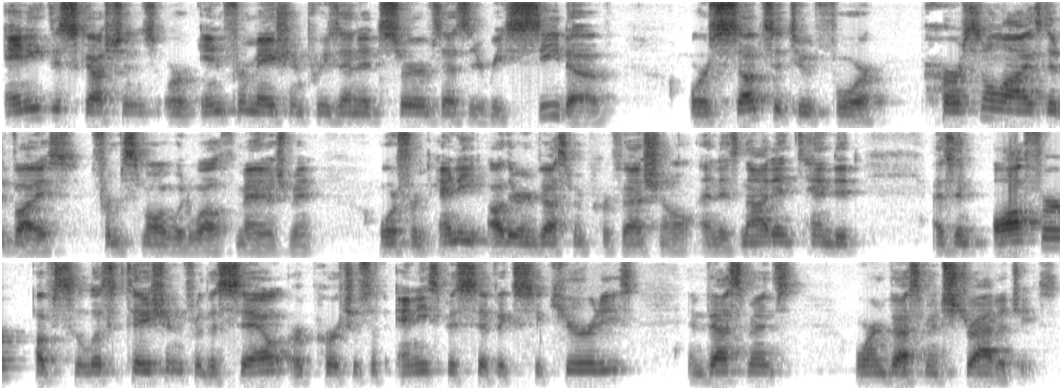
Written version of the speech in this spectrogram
any discussions or information presented serves as a receipt of or substitute for personalized advice from Smallwood Wealth Management or from any other investment professional and is not intended as an offer of solicitation for the sale or purchase of any specific securities, investments, or investment strategies.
